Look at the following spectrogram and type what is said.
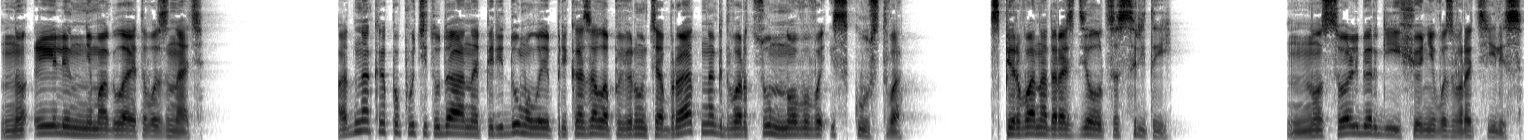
но Эйлин не могла этого знать. Однако по пути туда она передумала и приказала повернуть обратно к Дворцу нового искусства. Сперва надо разделаться с Ритой. Но Сольберги еще не возвратились.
